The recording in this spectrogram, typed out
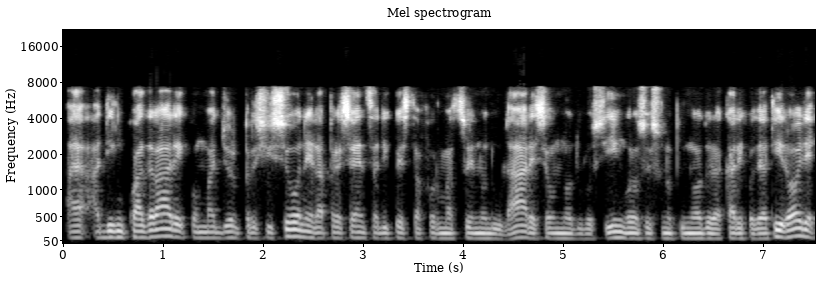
a, ad inquadrare con maggior precisione la presenza di questa formazione nodulare, se è un nodulo singolo, se sono più noduli a carico della tiroide,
